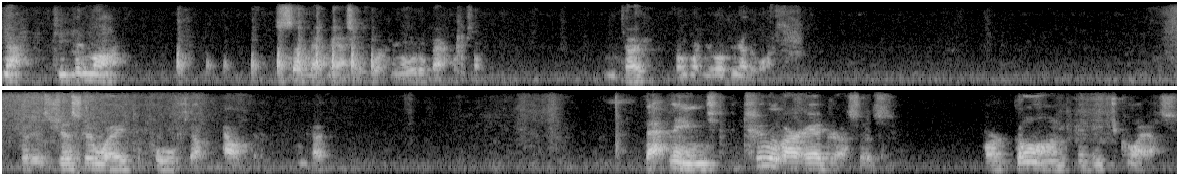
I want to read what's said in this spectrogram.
Now, keep in mind, subnet mask is working a little backwards. Okay? From what you're looking otherwise. But it's just a way to pull stuff out there. Okay? That means two of our addresses are gone in each class.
